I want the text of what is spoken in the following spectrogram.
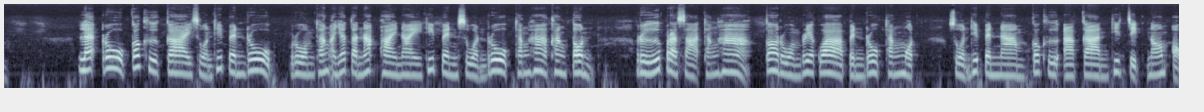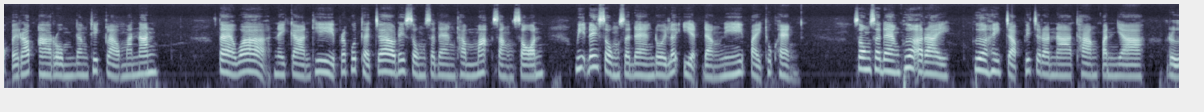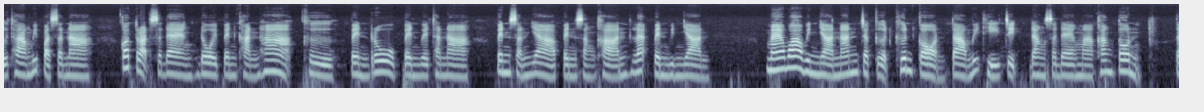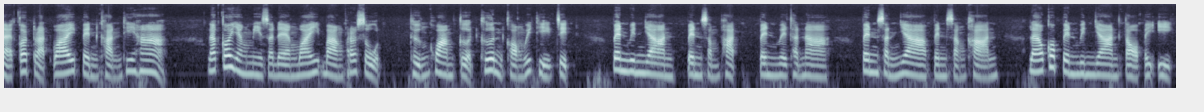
และรูปก็คือกายส่วนที่เป็นรูป รวมทั้งอายตนะภายในที่เป็นส่วนรูปทั้งห้าข้างต้น หรือประสาททั้งห้าก็รวมเรียกว่าเป็นรูปทั้งหมด ส่วนที่เป็นนามก็คืออาการที่จิตน้อมออกไปรับอารมณ์ดังที่กล่าวมานั้น แต่ว่าในการที่พระพุทธเจ้าได้ทรงแสดงธรรมะสั่งสอน มิได้ทรงแสดงโดยละเอียดดังนี้ไปทุกแห่ง ทรงแสดงเพื่ออะไร เพื่อให้จับพิจารณาทางปัญญา หรือทางวิปัสสนา ก็ตรัสแสดงโดยเป็นขันห้า คือเป็นรูป เป็นเวทนา เป็นสัญญา เป็นสังขาร และเป็นวิญญาณ แม้ว่าวิญญาณนั้นจะเกิดขึ้นก่อนตามวิถีจิตดังแสดงมาข้างต้น แต่ก็ตรัสไว้เป็นขันที่ห้าและก็ยังมีแสดงไว้บางพระสูตร ถึงความเกิดขึ้นของวิถีจิต เป็นวิญญาณ เป็นสัมผัส เป็นเวทนา เป็นสัญญา เป็นสังขาร แล้วก็เป็นวิญญาณต่อไปอีก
